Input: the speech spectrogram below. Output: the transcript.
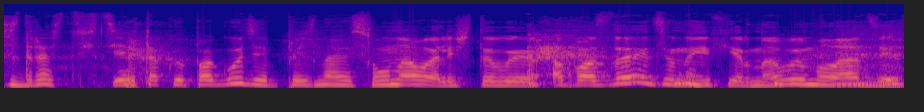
Здравствуйте. При такой погоде, признаюсь, волновались, что вы опоздаете на эфир, но вы молодец.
